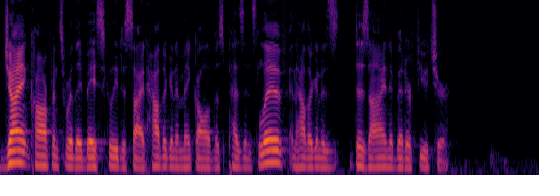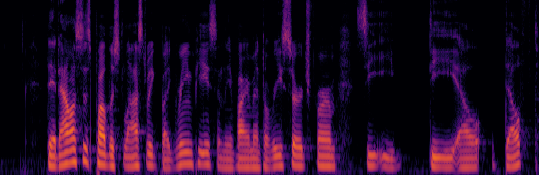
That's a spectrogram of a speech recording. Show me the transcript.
giant conference where they basically decide how they're going to make all of us peasants live and how they're going to design a better future. The analysis published last week by Greenpeace and the environmental research firm CEDEL Delft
